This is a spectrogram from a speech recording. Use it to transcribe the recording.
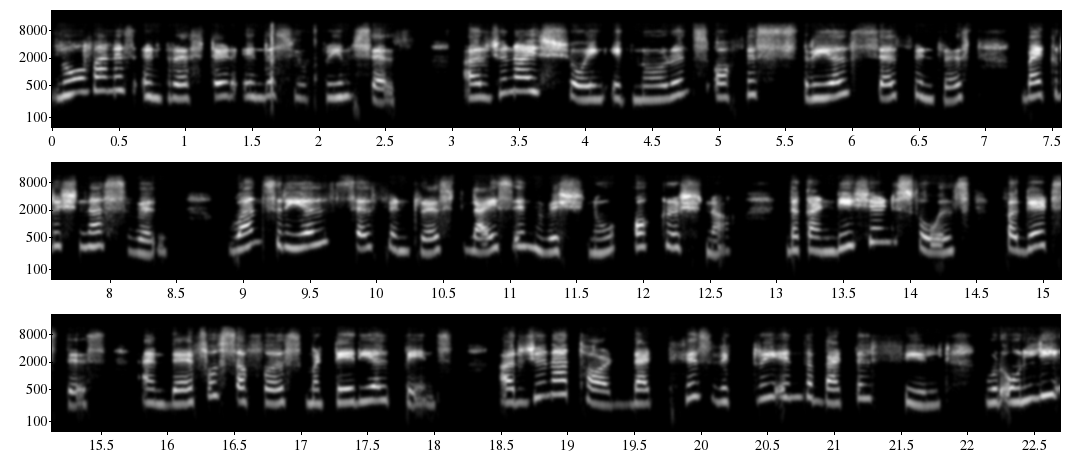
No one is interested in the Supreme Self. Arjuna is showing ignorance of his real self interest by Krishna's will. One's real self interest lies in Vishnu or Krishna. The conditioned souls forgets this and therefore suffers material pains. Arjuna thought that his victory in the battlefield would only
